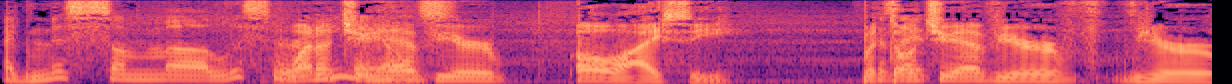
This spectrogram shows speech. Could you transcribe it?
I, I've missed some uh, listener. Why don't you have your Oh, I see. But don't I- you have your your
